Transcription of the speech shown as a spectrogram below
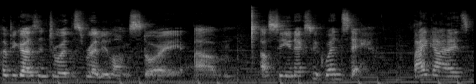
Hope you guys enjoyed this really long story. Um, I'll see you next week Wednesday. Bye guys!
